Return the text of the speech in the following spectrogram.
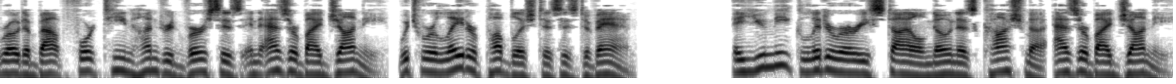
wrote about 1400 verses in Azerbaijani, which were later published as his divan. A unique literary style known as kashma Azerbaijani,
